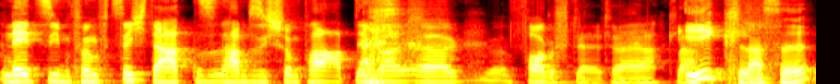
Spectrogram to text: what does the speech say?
Nate 57, da hatten sie, haben sie sich schon ein paar Abnehmer äh, vorgestellt. Ja, ja, klar. E-Klasse.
